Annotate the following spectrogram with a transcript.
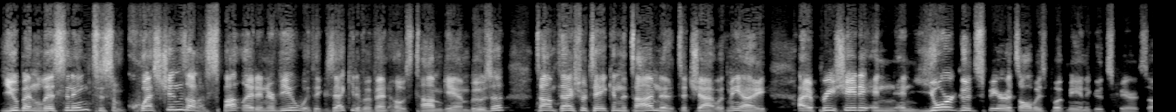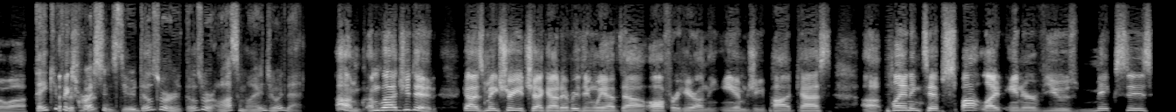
You've been listening to some questions on a spotlight interview with executive event host Tom Gambuzza. Tom, thanks for taking the time to, to chat with me. I, I appreciate it, and, and your good spirits always put me in a good spirit. So, uh, Thank you for the for- questions, dude. Those were those were awesome. I enjoyed that. Oh, I'm, I'm glad you did. Guys, make sure you check out everything we have to offer here on the EMG podcast uh, planning tips, spotlight interviews, mixes,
